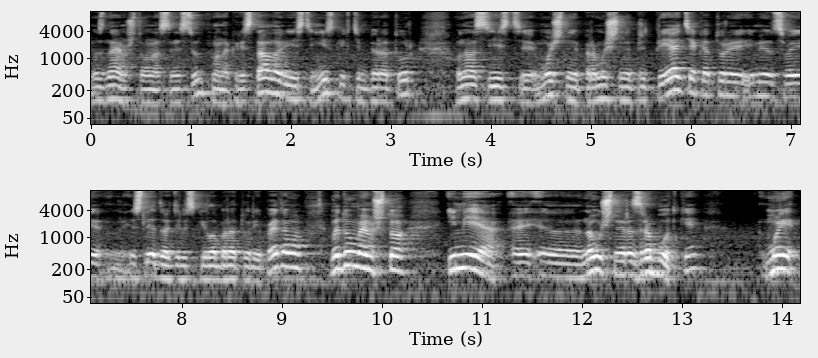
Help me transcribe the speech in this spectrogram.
мы знаем, что у нас институт монокристаллов есть и низких температур, у нас есть э, мощные промышленные предприятия, которые имеют свои исследовательские лаборатории, поэтому мы думаем, что имея научные разработки, мы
